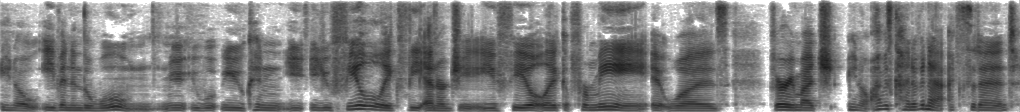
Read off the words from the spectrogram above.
you know even in the womb you you, you can you, you feel like the energy you feel like for me it was very much you know i was kind of an accident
